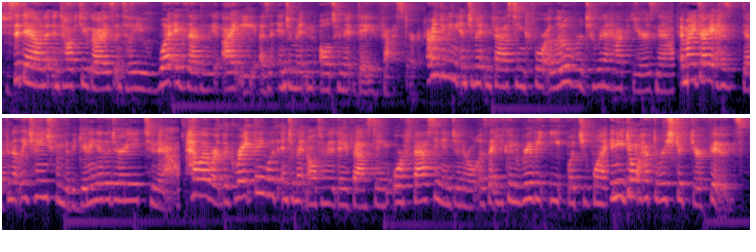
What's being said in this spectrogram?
to sit down and talk to you guys and tell you what exactly I eat as an intermittent alternate day faster. I've been doing intermittent fasting for a little over two and a half years now and my diet has definitely changed from the beginning of the journey to now. However, the great thing with intermittent alternate day fasting or fasting in general is that you can really eat what you want and you don't have to restrict your foods.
